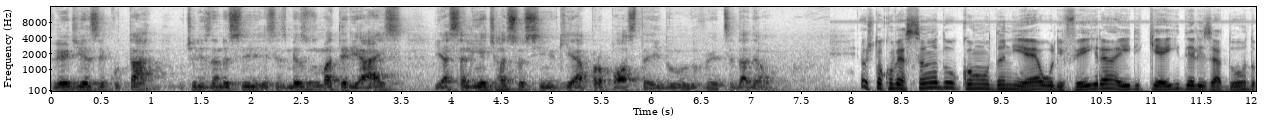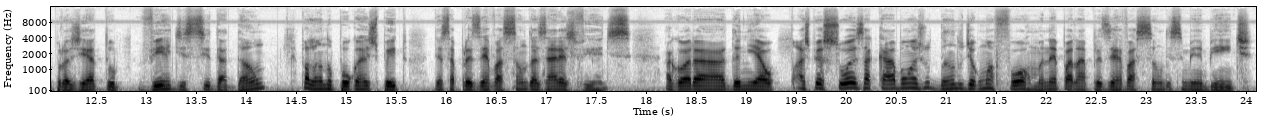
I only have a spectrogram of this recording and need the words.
verde e executar utilizando esse, esses mesmos materiais e essa linha de raciocínio que é a proposta aí do, do Verde Cidadão. Eu estou conversando com o Daniel Oliveira, ele que é idealizador do projeto Verde Cidadão, falando um pouco a respeito dessa preservação das áreas verdes. Agora, Daniel, as pessoas acabam ajudando de alguma forma né, para a preservação desse meio ambiente.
